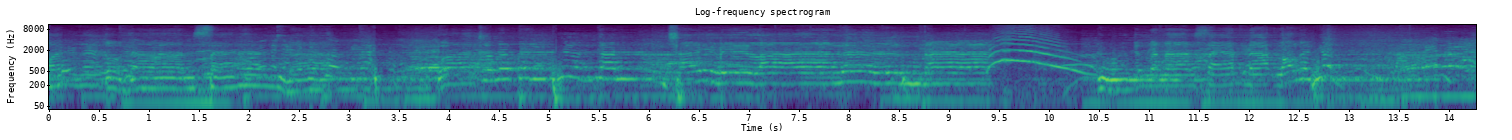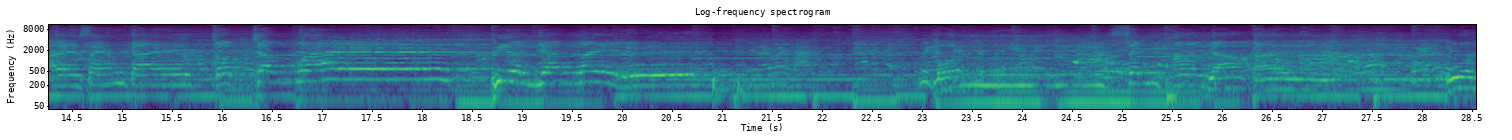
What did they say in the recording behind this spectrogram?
มันก็นานแสนนานกว่าจะมาเป็นเพื่อนกันใช้เวลาเนิ่นนานอยู่กันมานานแสนนานร้องเลยเพื่อน สนไกลจดจำไว้ เพื่อนยังไม่ลืมบนเส้นทางยาวไกลร่วม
